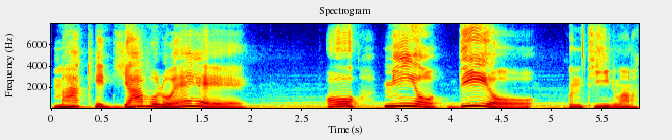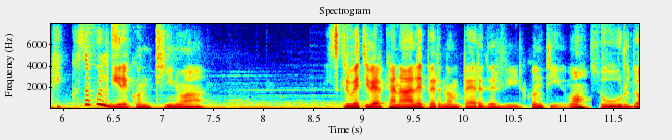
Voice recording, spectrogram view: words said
Ma che diavolo è? Oh mio Dio! Continua. Ma che cosa vuol dire continua? Iscrivetevi al canale per non perdervi il continuo. Assurdo.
